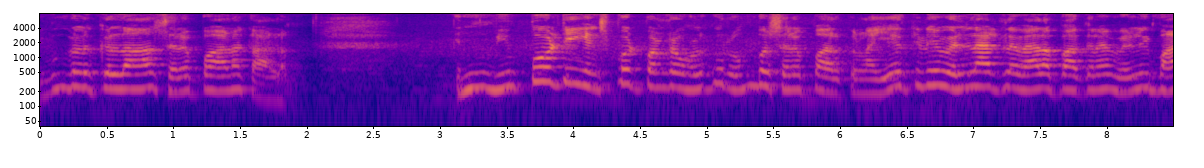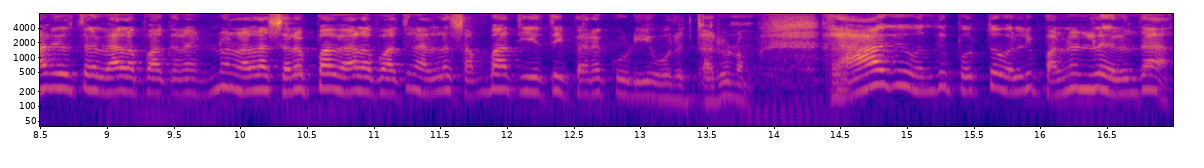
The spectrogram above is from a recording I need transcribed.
இவங்களுக்கெல்லாம் சிறப்பான காலம். இம்போர்ட்டிங் எக்ஸ்போர்ட் பண்ணுறவங்களுக்கு ரொம்ப சிறப்பாக இருக்கும். நான் ஏற்கனவே வெளிநாட்டில் வேலை பார்க்குறேன் வெளி மாநிலத்தில் வேலை பார்க்குறேன். இன்னும் நல்லா சிறப்பாக வேலை பார்த்து நல்ல சம்பாத்தியத்தை பெறக்கூடிய ஒரு தருணம். ராகு வந்து பொறுத்தவரை பன்னெண்டில் இருந்தால்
